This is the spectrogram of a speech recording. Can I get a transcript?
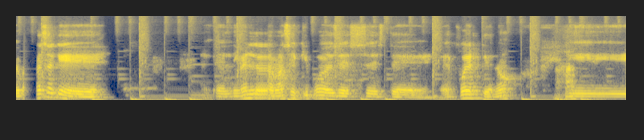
lo que pasa es que el nivel de los más equipos es, este, fuerte, ¿no? Y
